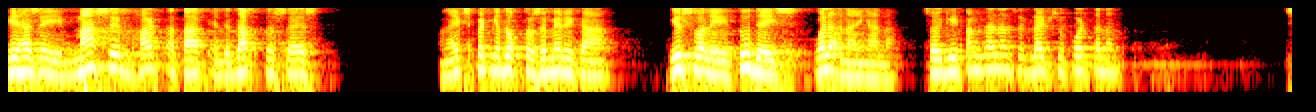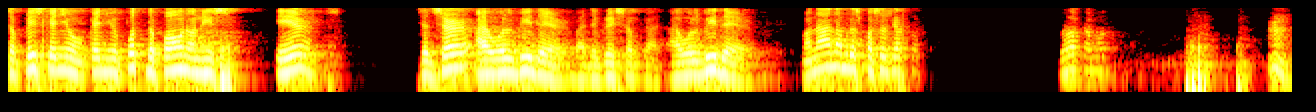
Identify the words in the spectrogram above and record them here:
he has a massive heart attack and the doctor says, mga expert nga doctor sa Amerika, Usually, two days, wala na yung ana. So, gitanggalan sa life support na. So, please, can you, can you put the phone on his ear? He said, Sir, I will be there by the grace of God. I will be there. Manana mo dos paso siya. Mo.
